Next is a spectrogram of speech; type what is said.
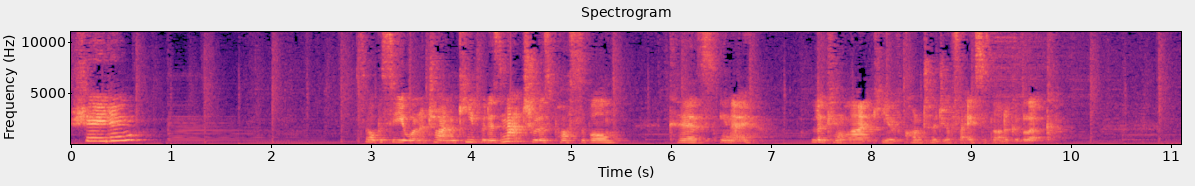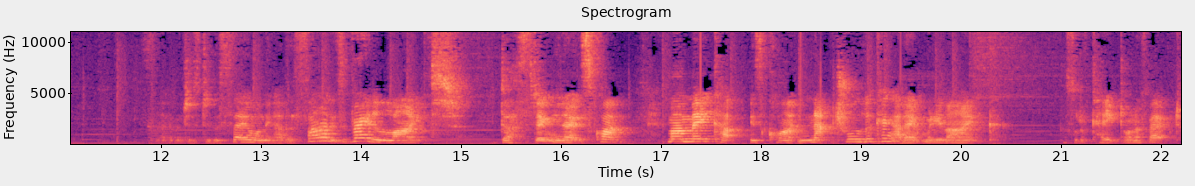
shading. So obviously you want to try and keep it as natural as possible because, you know, looking like you've contoured your face is not a good look just do the same on the other side. It's a very light dusting, you know, it's quite, my makeup is quite natural looking. I don't really like the sort of caked on effect.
